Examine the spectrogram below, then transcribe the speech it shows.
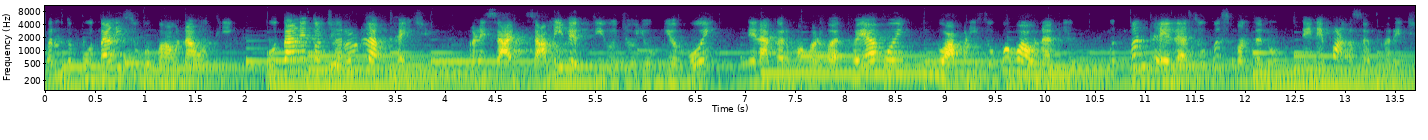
પરંતુ પોતાની શુભ ભાવનાઓથી પોતાને તો જરૂર લાભ થાય છે. અને સામી વ્યક્તિઓ જો યોગ્ય હોય, તેના કર્મ હળવા થયા હોય, તો આપણી શુભ ભાવનાથી ઉત્પન્ન થયેલા શુભ સ્પંદનો તેને પણ અસર કરે છે.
